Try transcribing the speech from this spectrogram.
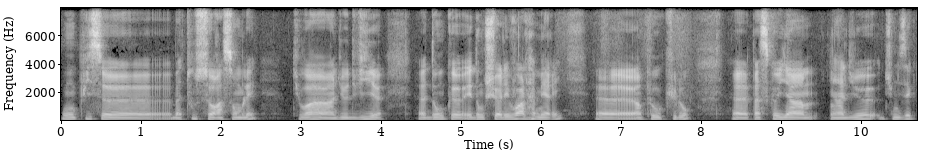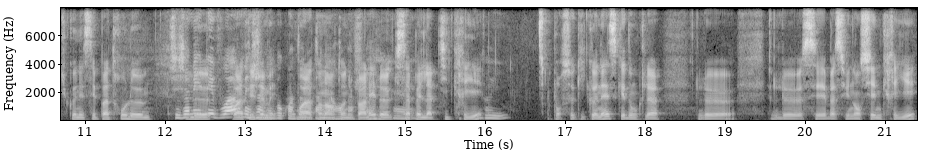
où on puisse euh, bah, tous se rassembler. Tu vois, un lieu de vie. euh, donc, et donc, je suis allé voir la mairie, un peu au culot. Euh, parce qu'il y a un, un lieu, tu me disais que tu connaissais pas trop le. J'ai jamais le- été voir, voilà, mais j'en jamais- ai beaucoup entendu Voilà, t'en as parler. en entendu parler, le- qui s'appelle La Petite Criée Oui. pour ceux qui connaissent, qui est donc le, le, le c'est bah, une ancienne criée,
